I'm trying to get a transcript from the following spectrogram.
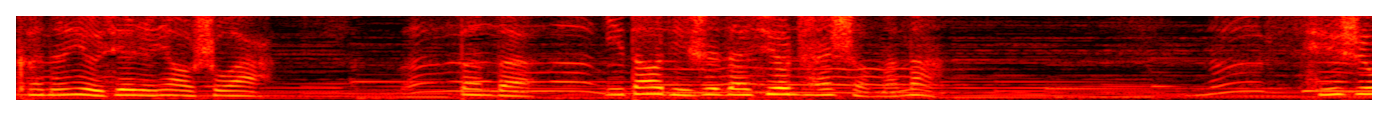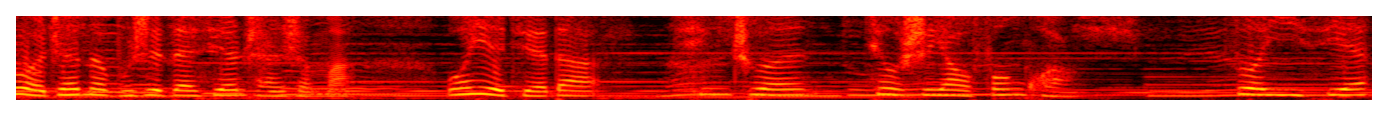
可能有些人要说啊，笨笨，你到底是在宣传什么呢？其实我真的不是在宣传什么，我也觉得青春就是要疯狂，做一些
